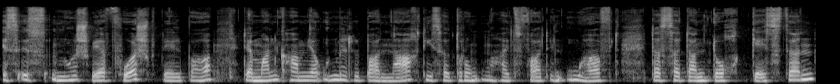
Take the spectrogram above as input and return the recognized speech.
Es ist nur schwer vorstellbar. Der Mann kam ja unmittelbar nach dieser Trunkenheitsfahrt in U-Haft, dass er dann doch gestern,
